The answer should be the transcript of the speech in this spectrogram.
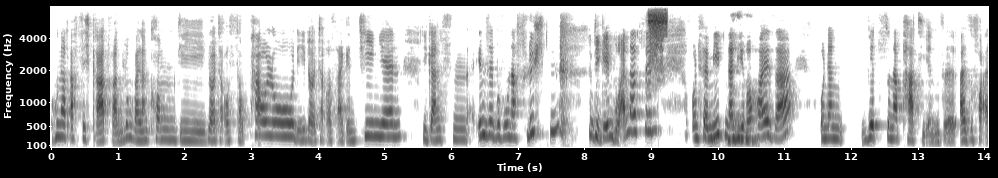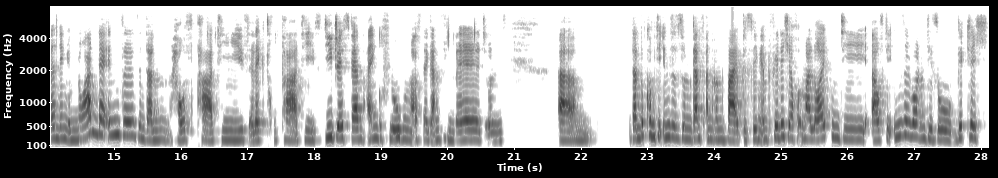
180 Grad Wandlung, weil dann kommen die Leute aus Sao Paulo, die Leute aus Argentinien, die ganzen Inselbewohner flüchten, die gehen woanders hin und vermieten dann ihre mhm. Häuser und dann wird es zu einer Partyinsel. Also vor allen Dingen im Norden der Insel sind dann Hauspartys, Elektropartys, DJs werden eingeflogen aus der ganzen Welt und ähm, dann bekommt die Insel so einen ganz anderen Vibe. Deswegen empfehle ich auch immer Leuten, die auf die Insel wollen und die so wirklich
